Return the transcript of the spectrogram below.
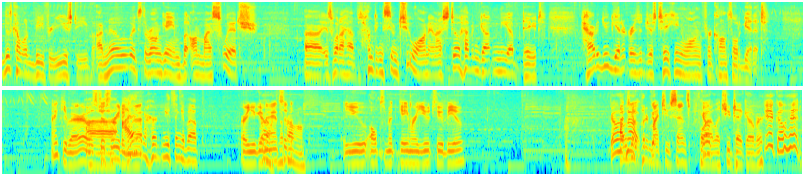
this comment would be for you, Steve. I know it's the wrong game, but on my Switch uh, is what I have Hunting Sim 2 on, and I still haven't gotten the update. How did you get it, or is it just taking long for console to get it? Thank you, Bear. I was just Uh, reading I that. haven't heard anything about. Are you Oh, gonna no answer? the- problem. you ultimate gamer YouTube you? Go ahead. I was no, going to put in go- my two cents before go- I let you take over. Yeah, go ahead.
